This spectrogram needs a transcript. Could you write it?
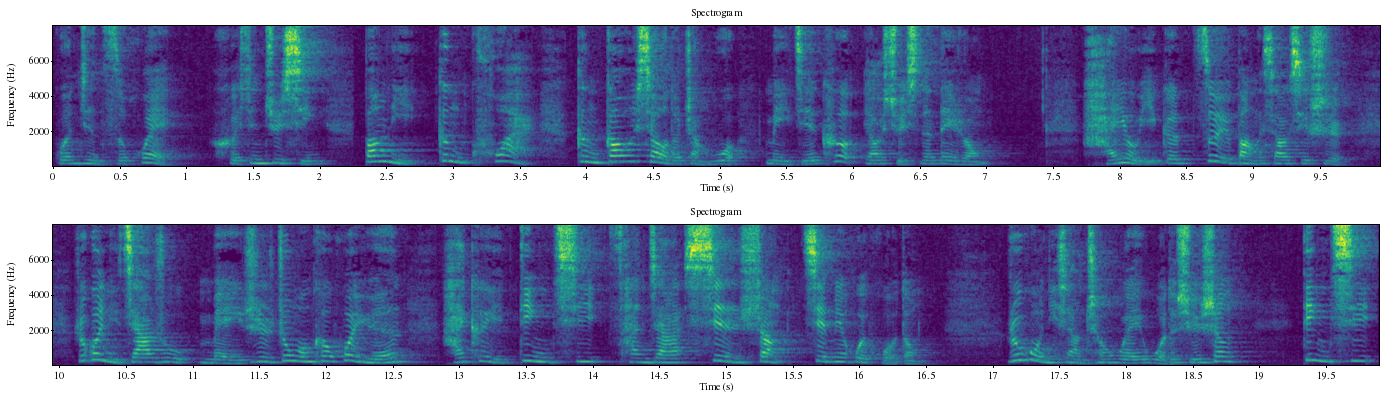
关键词汇、核心句型，帮你更快、更高效地掌握每节课要学习的内容。还有一个最棒的消息是，如果你加入每日中文课会员，还可以定期参加线上见面会活动。如果你想成为我的学生，定期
